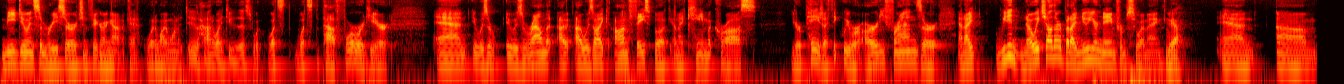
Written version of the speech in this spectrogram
me doing some research and figuring out, okay, what do I want to do? How do I do this? What, what's what's the path forward here? And it was a, it was around that I, I was like on Facebook and I came across your page. I think we were already friends or and I we didn't know each other, but I knew your name from swimming. Yeah. And um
